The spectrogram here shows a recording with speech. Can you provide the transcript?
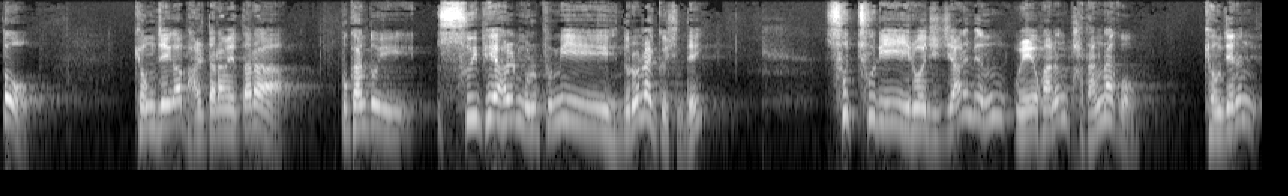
또 경제가 발달함에 따라 북한도 수입해야 할 물품이 늘어날 것인데 수출이 이루어지지 않으면 외화는 바닥나고 경제는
